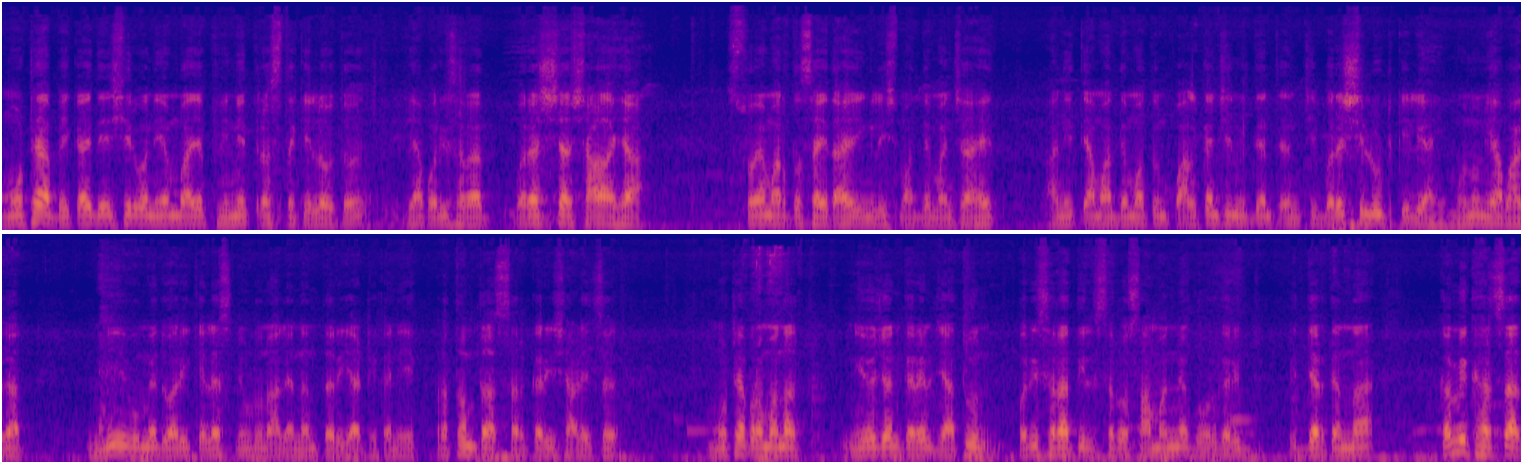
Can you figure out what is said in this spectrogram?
मोठ्या बेकायदेशीर व नियमबाह्य फीने त्रस्त केलं होतं या परिसरात बऱ्याचशा शाळा ह्या स्वयंअर्थसहित आहे इंग्लिश माध्यमांच्या आहेत आणि त्या माध्यमातून पालकांची विद्यार्थ्यांची बरीचशी लूट केली आहे. म्हणून या भागात मी उमेदवारी केल्यास निवडून आल्यानंतर या ठिकाणी एक प्रथमतः सरकारी शाळेचं मोठ्या प्रमाणात नियोजन करेल ज्यातून परिसरातील सर्वसामान्य गोरगरीब विद्यार्थ्यांना कमी खर्चात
